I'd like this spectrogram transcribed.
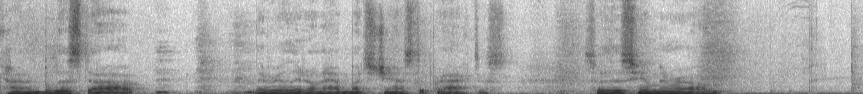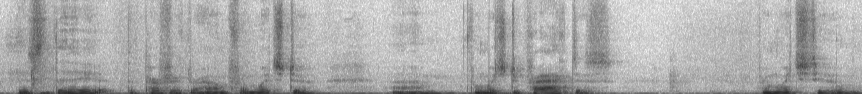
kind of blissed out. They really don't have much chance to practice. So this human realm is the the perfect realm from which to um, from which to practice, from which to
